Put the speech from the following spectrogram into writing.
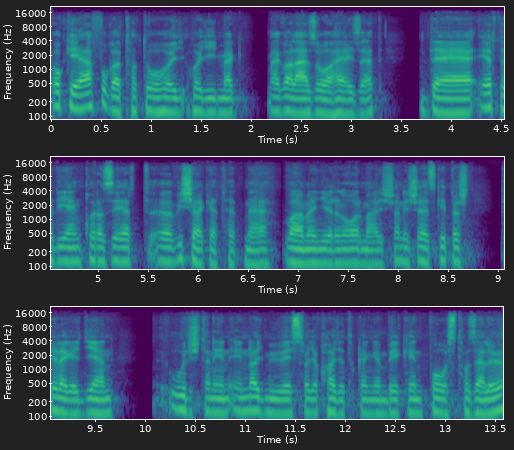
oké, okay, elfogadható, hogy, hogy így meg, megalázó a helyzet, de érted, ilyenkor azért viselkedhetne valamennyire normálisan, és ehhez képest tényleg egy ilyen úristen, én, én nagy művész vagyok, hagyjatok engem békén poszthoz elő,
